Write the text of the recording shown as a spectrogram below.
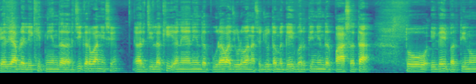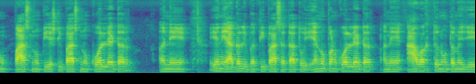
પહેલી આપણે લેખિતની અંદર અરજી કરવાની છે. અરજી લખી અને એની અંદર પુરાવા જોડવાના છે. જો તમે ગઈ ભરતીની અંદર પાસ હતા તો એ ગઈ ભરતીનું પાસનું પીએચડી પાસનું કોલ લેટર અને એની આગળની ભરતી પાસ હતા, તો એનું પણ કોલ લેટર અને આ વખતનું તમે જે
